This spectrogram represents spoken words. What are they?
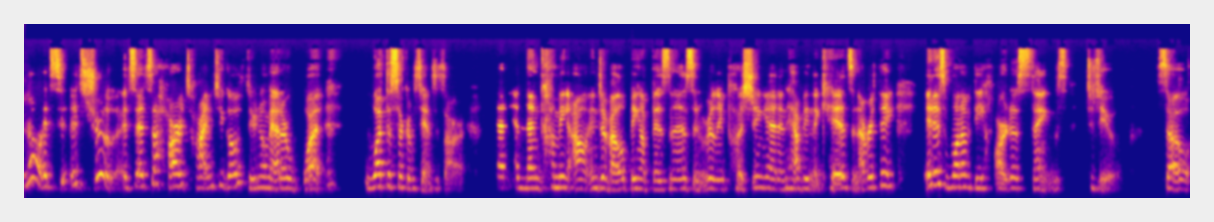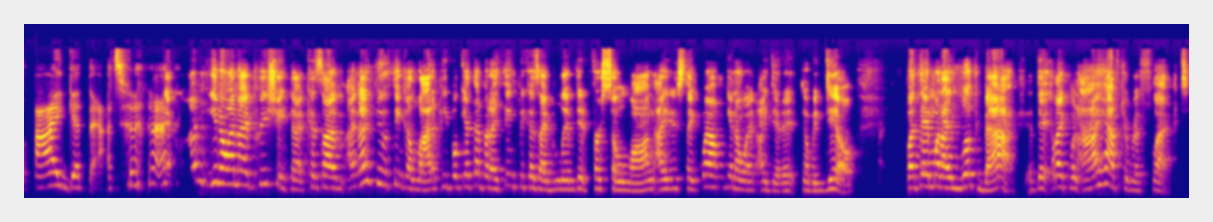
no it's it's true. It's it's a hard time to go through no matter what what the circumstances are and, and then coming out and developing a business and really pushing it and having the kids and everything it is one of the hardest things to do so I get that. yeah, you know, and I appreciate that because um, and I do think a lot of people get that, but I think because I've lived it for so long, I just think, well, you know what, I did it, no big deal. But then when I look back, they, like when I have to reflect,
